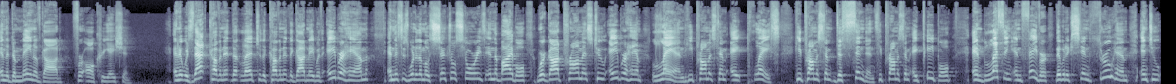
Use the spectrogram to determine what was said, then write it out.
in the domain of God for all creation. And it was that covenant that led to the covenant that God made with Abraham. And this is one of the most central stories in the Bible where God promised to Abraham land. He promised him a place. He promised him descendants. He promised him a people and blessing and favor that would extend through him into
